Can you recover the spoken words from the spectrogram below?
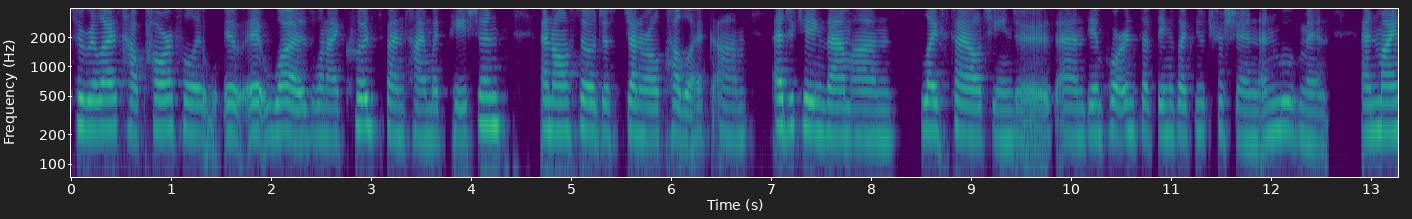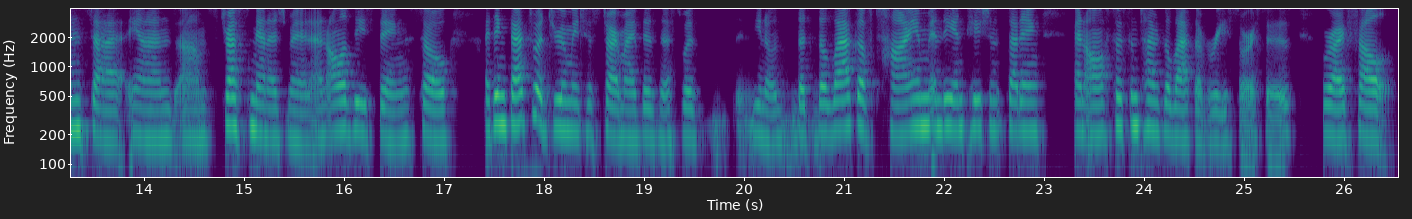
to realize how powerful it, it, it, was when I could spend time with patients and also just general public, um, educating them on lifestyle changes and the importance of things like nutrition and movement and mindset and um, stress management and all of these things. So I think that's what drew me to start my business was, you know, the, the lack of time in the inpatient setting and also sometimes the lack of resources where I felt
